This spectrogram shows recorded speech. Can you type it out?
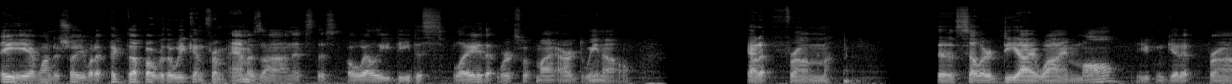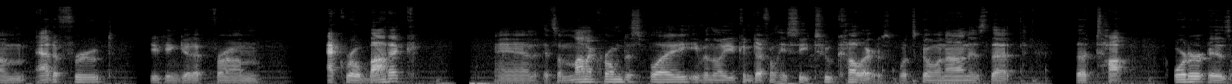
Hey, I wanted to show you what I picked up over the weekend from Amazon. It's this OLED display that works with my Arduino. Got it from the seller DIY Mall. You can get it from Adafruit. You can get it from Acrobotic. And it's a monochrome display, even though you can definitely see two colors. What's going on is that the top quarter is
